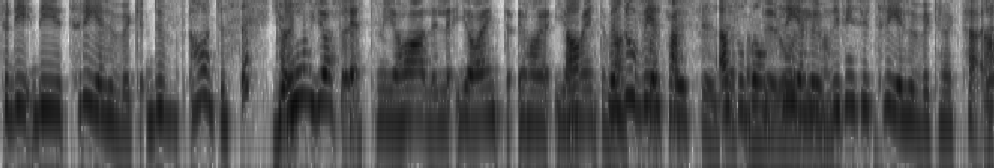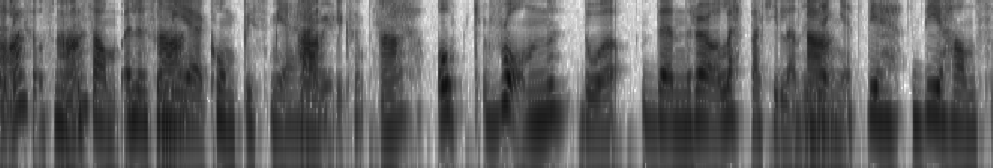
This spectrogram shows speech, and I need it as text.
för det, det är ju tre huvudkaraktärer. Du har inte sett Jo, jag har sett men jag har, aldrig, jag har inte, jag har, jag Ja, har inte men varit då så vet fast du, i det alltså som de du tre och huv, din Det finns ju tre huvudkaraktärer Ja, liksom, som, ja. är tillsamm- eller som Ja. är kompis med Harry. Liksom. Och Ron, då, den rödlätta killen i Ja. gänget, det, det är hans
